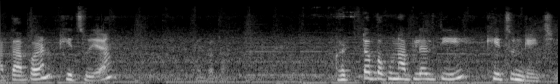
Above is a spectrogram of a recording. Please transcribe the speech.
आता आपण खेचूया. हे बघा. घट्ट पकडून आपल्याला ती खेचून घ्यायची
